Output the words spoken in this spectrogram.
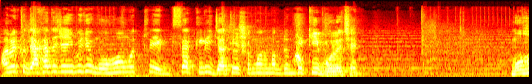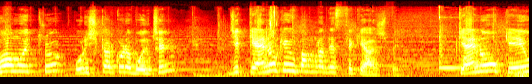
আমি একটু দেখাতে চাইব যে মহুয়া মৈত্র এক্স্যাক্টলি জাতীয় সংবাদ মাধ্যমকে কি বলেছেন। মহুয়া মৈত্র পরিষ্কার করে বলছেন যে, কেন কেউ বাংলাদেশ থেকে আসবে? কেন কেউ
